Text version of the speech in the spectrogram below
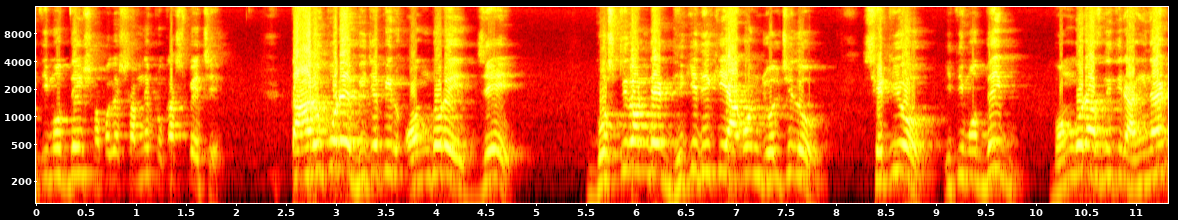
ইতিমধ্যেই সকলের সামনে প্রকাশ পেয়েছে। তার উপরে বিজেপির অন্দরে যে গোষ্ঠীদ্বন্দ্বের ধিকি ধিকি আগুন জ্বলছিল, সেটিও ইতিমধ্যেই বঙ্গ রাজনীতির আঙিনায়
